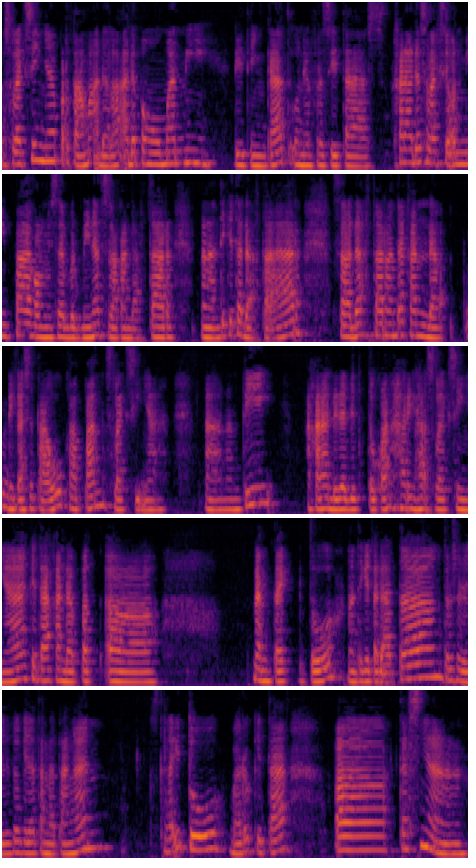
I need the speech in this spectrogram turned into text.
Seleksinya pertama adalah ada pengumuman nih di tingkat universitas. Kan ada seleksi on MIPA kalau misalnya berminat silahkan daftar. Nah nanti kita daftar setelah daftar nanti akan dikasih tahu kapan seleksinya. Nah nanti akan ada ditentukan hari hak seleksinya kita akan dapat uh, tag gitu nanti kita datang terus dari itu kita tanda tangan setelah itu baru kita uh, tesnya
